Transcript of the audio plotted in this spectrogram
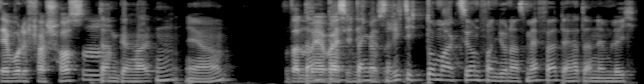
der wurde verschossen Dann gehalten, ja. und dann, Dann, mehr weiß gab- ich dann nicht gab es eine richtig dumme Aktion von Jonas Meffert. Der hat dann nämlich,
